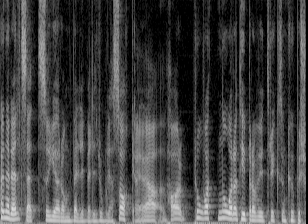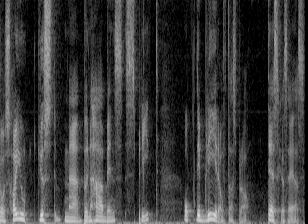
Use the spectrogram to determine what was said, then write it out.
Generellt sett så gör de väldigt, väldigt roliga saker. Jag har provat några typer av uttryck som Cooper Choice har gjort just med Bunahabins sprit. Och det blir oftast bra. Det ska sägas.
